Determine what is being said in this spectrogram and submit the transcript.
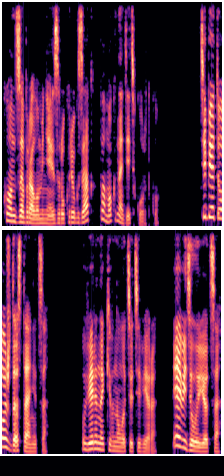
Конт забрал у меня из рук рюкзак, помог надеть куртку. «Тебе тоже достанется», — уверенно кивнула тетя Вера. «Я видела ее отца.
